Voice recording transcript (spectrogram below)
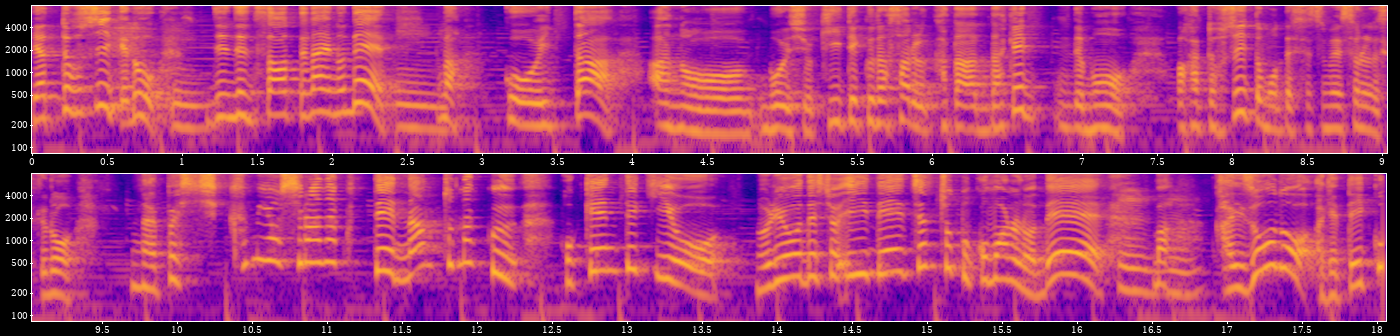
やってほしいけど、全然伝わってないので、まあこういったあのボイスを聞いてくださる方だけでも分かってほしいと思って説明するんですけどやっぱり仕組みを知らなくてなんとなく保険適用無料でしょいいねじゃちょっと困るので、うんうん、まあ、解像度を上げていこ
